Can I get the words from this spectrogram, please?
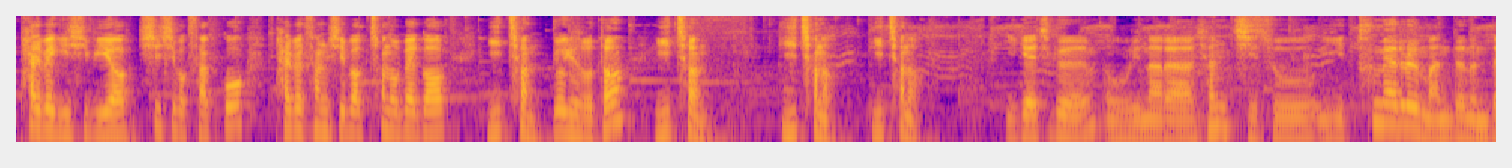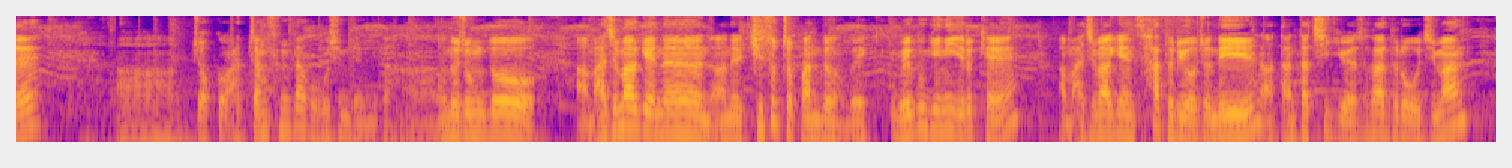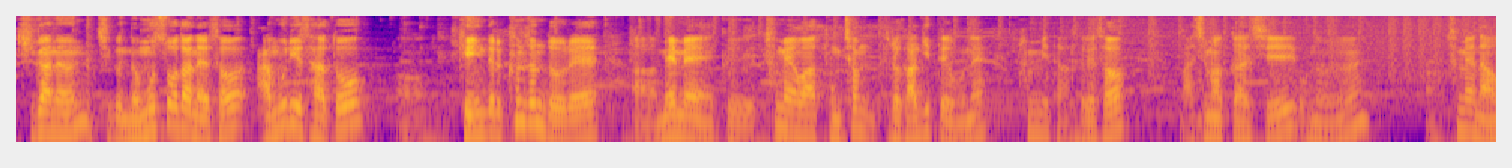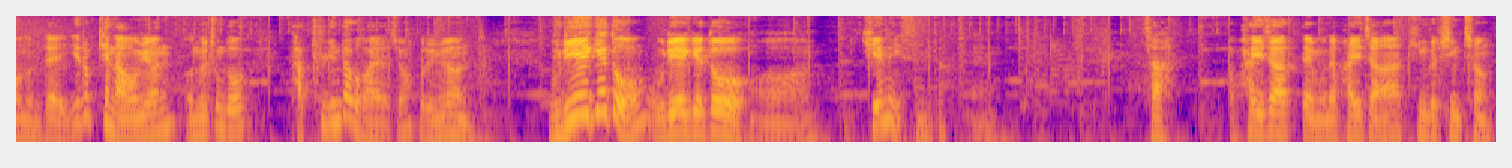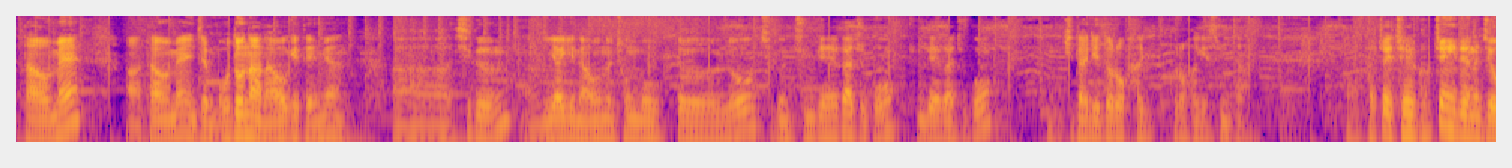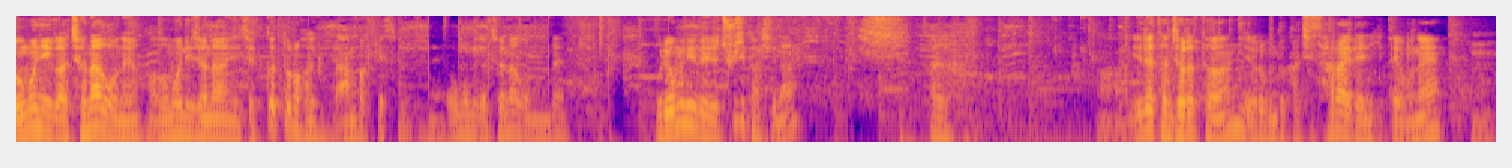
822억, 70억 샀고 830억, 1,500억, 2,000 여기서부터 2,000, 2,000억, 2,000억. 이게 지금 우리나라 현 지수 이 투매를 만드는데 어, 조금 앞장선다고 보시면 됩니다. 어, 어느 정도 아, 마지막에는 어느 기술적 반등 외, 외국인이 이렇게 아, 마지막엔 사 들여오죠. 내일 아, 단타 치기 위해서 사 들어오지만 기간은 지금 너무 쏟아내서 아무리 사도 어, 개인들의 큰 손들의 어, 매매 그 투매와 동참 들어가기 때문에 팝니다. 그래서 마지막까지 오늘 어, 투매 나오는데 이렇게 나오면 어느 정도 다 틀린다고 봐야죠. 그러면 우리에게도 우리에게도 어, 기회는 있습니다. 예. 자 화이자 때문에 화이자 긴급 신청 다음에 어, 다음에 이제 모더나 나오게 되면 아, 지금 어, 이야기 나오는 종목들로 지금 준비해가지고 준비해가지고 기다리도록 하도록 하겠습니다. 어, 갑자기 제일 걱정이 되는 제 어머니가 전화가 오네요. 어, 어머니 전화 이제 끊도록 하겠, 안 받겠습니다. 네, 어머니가 전화가 오는데 우리 어머니도 이제 취직하시나? 아휴 어, 이렇든 저렇든 여러분도 같이 살아야 되기 때문에 음.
